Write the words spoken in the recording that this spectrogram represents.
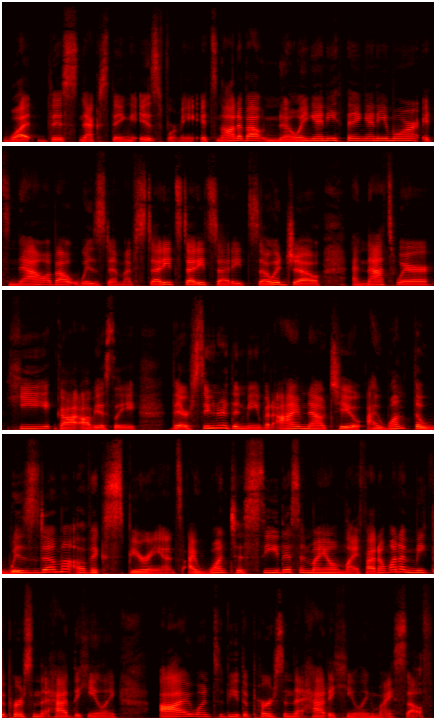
what this next thing is for me. It's not about knowing anything anymore. It's now about wisdom. I've studied, studied, studied. So had Joe. And that's where he got obviously there sooner than me, but I'm now too. I want the wisdom of experience. I want to see this in my own life. I don't want to meet the person that had the healing. I want to be the person that had a healing myself.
